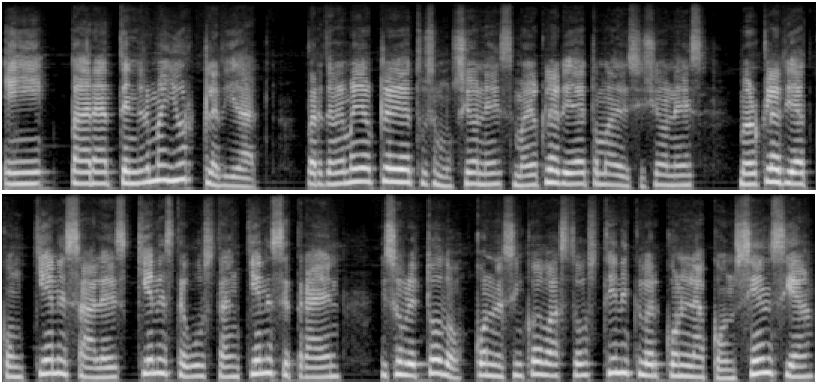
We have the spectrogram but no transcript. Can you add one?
eh, para tener mayor claridad, para tener mayor claridad de tus emociones, mayor claridad de toma de decisiones, mayor claridad con quiénes sales, quiénes te gustan, quiénes se traen y sobre todo con el 5 de bastos tiene que ver con la conciencia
